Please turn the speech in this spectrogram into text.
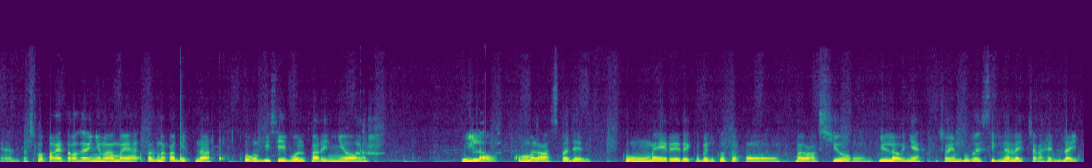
Yan. Tapos papakita ko sa inyo mamaya pag nakabit na kung visible pa rin yung ilaw, kung malakas pa din. Kung may recommend ko to kung malakas yung ilaw niya, tsaka yung bugas signal light tsaka headlight.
